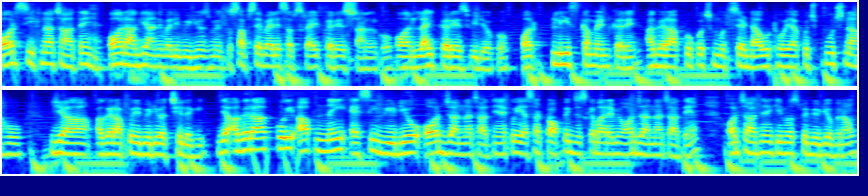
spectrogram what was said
और सीखना चाहते हैं और आगे आने वाली वीडियोज़ में तो सबसे पहले सब्सक्राइब करें इस चैनल को और लाइक करें इस वीडियो को और प्लीज़ कमेंट करें। अगर आपको कुछ मुझसे डाउट हो या कुछ पूछना हो या अगर आपको ये वीडियो अच्छी लगी, या अगर आप कोई, आप नई ऐसी वीडियो और जानना चाहते हैं, कोई ऐसा टॉपिक जिसके बारे में और जानना चाहते हैं और चाहते हैं कि मैं उस पर वीडियो बनाऊँ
